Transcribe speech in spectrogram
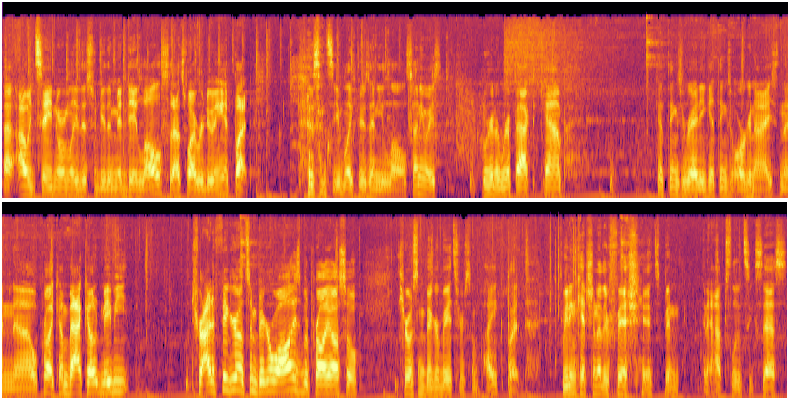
Uh, I would say normally this would be the midday lull, so that's why we're doing it, but doesn't seem like there's any lull. So anyways, we're gonna rip back to camp, get things ready, get things organized, and then uh, we'll probably come back out, maybe try to figure out some bigger walleyes, but probably also throw some bigger baits for some pike. But we didn't catch another fish, it's been an absolute success.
